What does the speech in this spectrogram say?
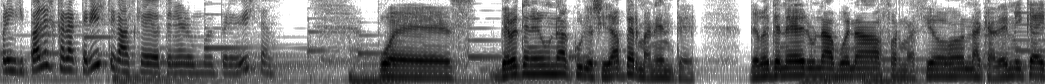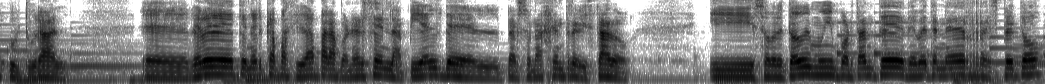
principales características que debe tener un buen periodista? Pues debe tener una curiosidad permanente, debe tener una buena formación académica y cultural, eh, debe tener capacidad para ponerse en la piel del personaje entrevistado y sobre todo y muy importante debe tener respeto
